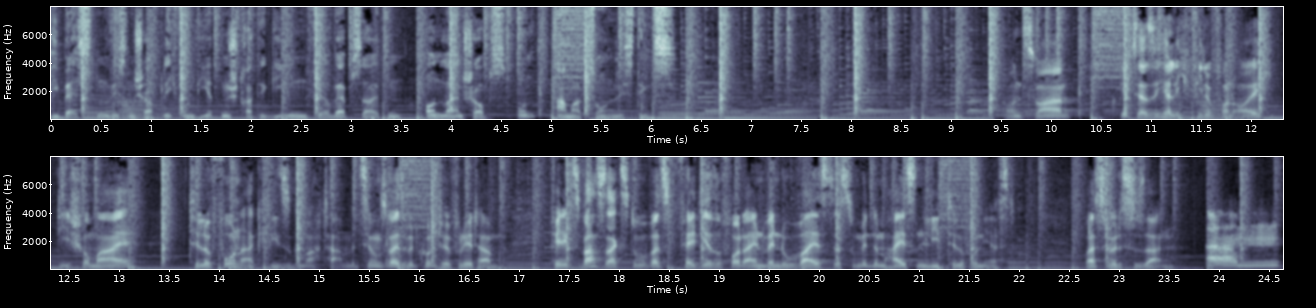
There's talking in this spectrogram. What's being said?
Die besten wissenschaftlich fundierten Strategien für Webseiten, Online-Shops und Amazon-Listings. Und zwar gibt es ja sicherlich viele von euch, die schon mal Telefonakquise gemacht haben, beziehungsweise mit Kunden telefoniert haben. Felix, was sagst du, was fällt dir sofort ein, wenn du weißt, dass du mit einem heißen Lied telefonierst? Was würdest du sagen? Ähm,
